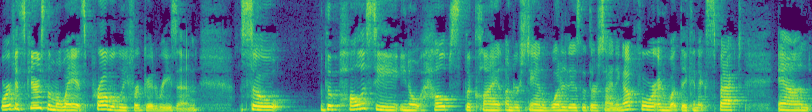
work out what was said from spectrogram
Or if it scares them away, it's probably for good reason. So the policy, you know, helps the client understand what it is that they're signing up for and what they can expect and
